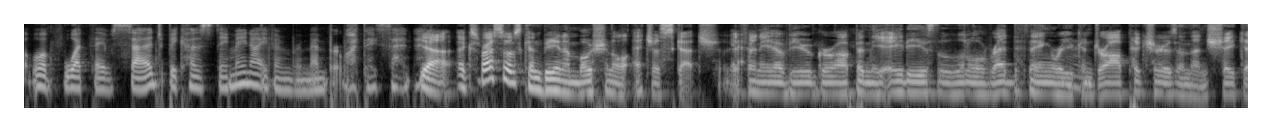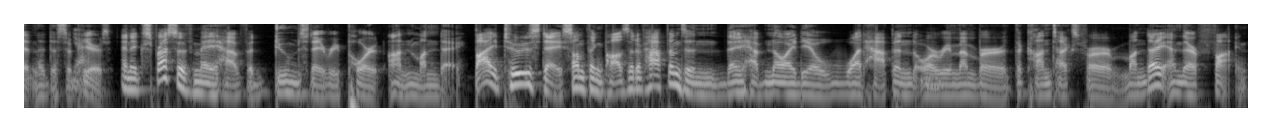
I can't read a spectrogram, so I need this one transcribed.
of what they've said because they may not even remember what they said. Yeah, expressives can be an emotional etch a sketch. Yeah. If any of you grew up in the 80s, the little red thing where you mm. can draw pictures and then shake it and it disappears. Yeah. An expressive may have a doomsday report on Monday. By Tuesday, something positive happens and they have no idea what happened or mm. remember the context for Monday and they're fine.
